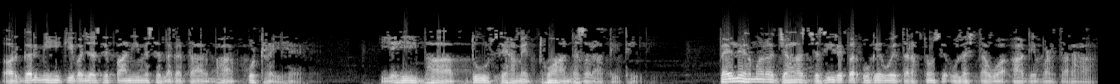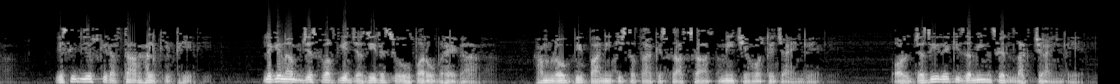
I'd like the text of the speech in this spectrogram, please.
اور گرمی ہی کی وجہ سے پانی میں سے لگاتار بھاپ اٹھ رہی ہے۔ یہی بھاپ دور سے ہمیں دھواں نظر آتی تھی۔ پہلے ہمارا جہاز جزیرے پر اگے ہوئے درختوں سے الجھتا ہوا آگے بڑھتا رہا۔ اسی لیے اس کی رفتار ہلکی تھی۔ لیکن اب جس وقت یہ جزیرے سے اوپر ابھرے گا، ہم لوگ بھی پانی کی سطح کے ساتھ ساتھ نیچے ہوتے جائیں گے اور جزیرے کی زمین سے لگ جائیں گے۔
